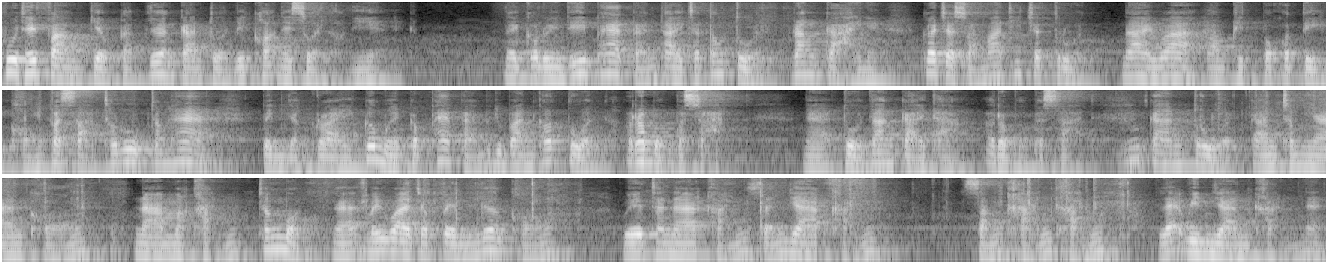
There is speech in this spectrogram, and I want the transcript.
พูดให้ฟังเกี่ยวกับเรื่องการตรวจวิเคราะห์ในส่วนเหล่านี้ ในกรณีที่แพทย์แผนไทยจะต้องตรวจร่างกายเนี่ยก็จะสามารถที่จะตรวจได้ว่าความผิดปกติของประสาททรูปทั้ง 5 เป็นอย่างไร ก็เหมือนกับแพทย์แผนปัจจุบันเขาตรวจระบบประสาท นะตรวจร่างกายทางระบบประสาท การตรวจการทำงานของนามขันทั้งหมดนะไม่ว่าจะเป็นเรื่องของเวทนาขัน สัญญาขัน สังขารขัน และวิญญาณขันนั่น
